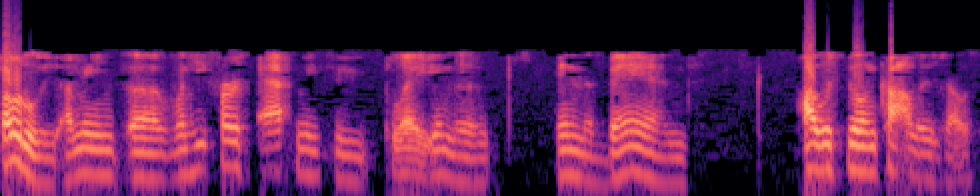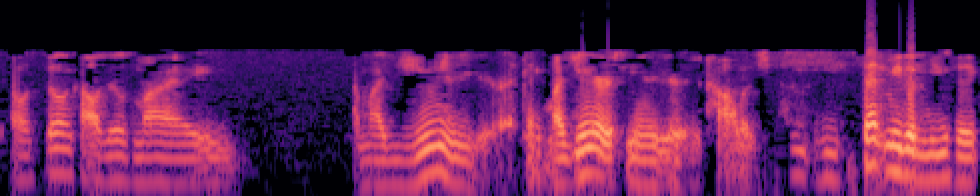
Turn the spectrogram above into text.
Totally. I mean, uh, when he first asked me to play in the in the band, I was still in college. I was I was still in college. It was my my junior year, I think, my junior or senior year in college. He, he sent me the music,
